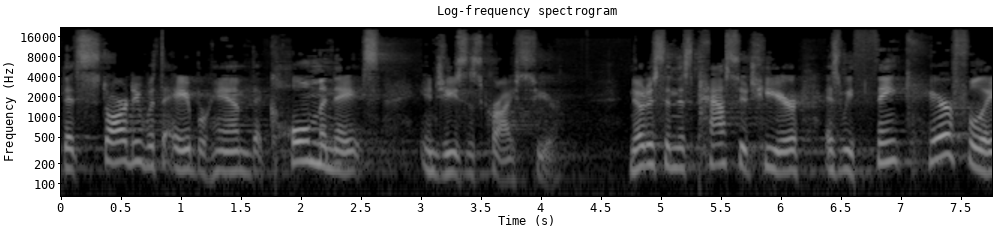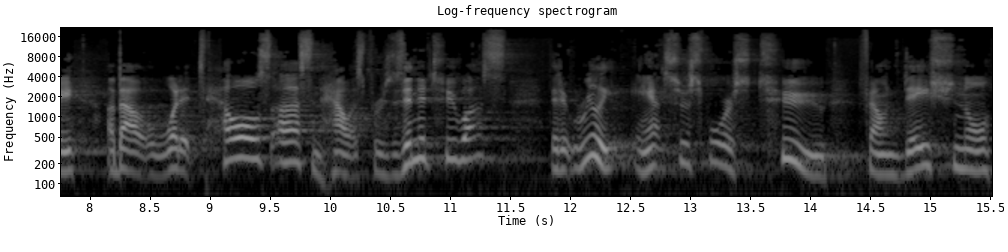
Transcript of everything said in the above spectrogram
that started with Abraham that culminates in Jesus Christ here. Notice in this passage here, as we think carefully about what it tells us and how it's presented to us, that it really answers for us two foundational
